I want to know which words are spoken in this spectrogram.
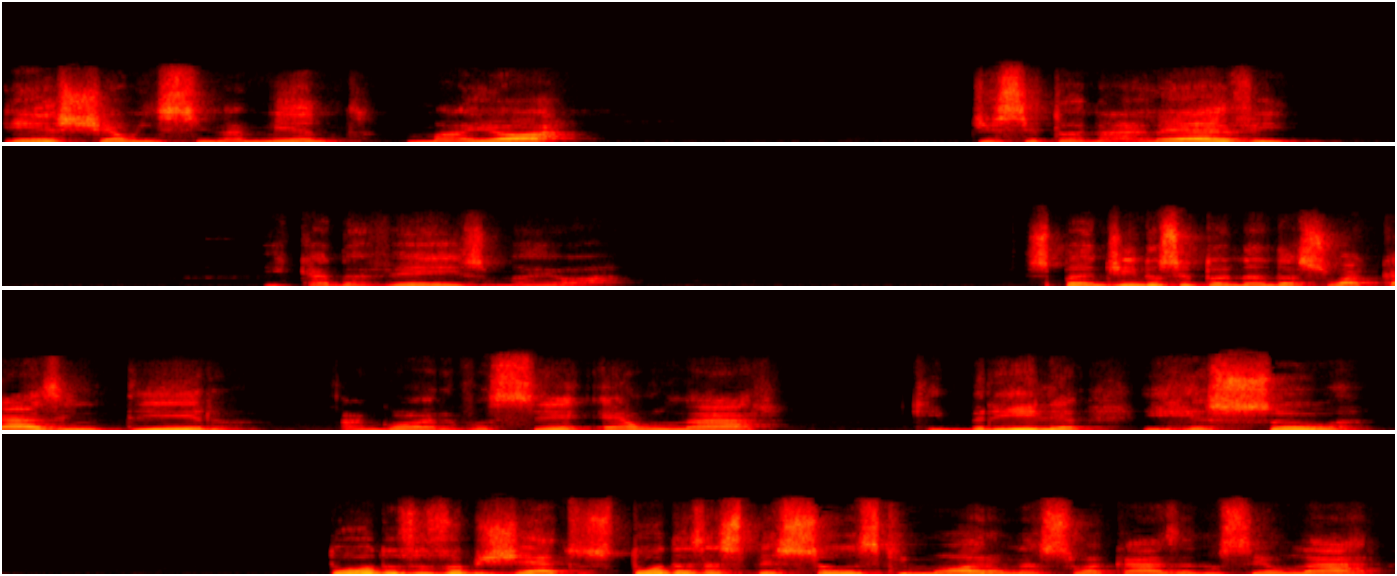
Este é o ensinamento maior de se tornar leve e cada vez maior. Expandindo, se tornando a sua casa inteira. Agora, você é o lar que brilha e ressoa todos os objetos, todas as pessoas que moram na sua casa, no seu lar,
